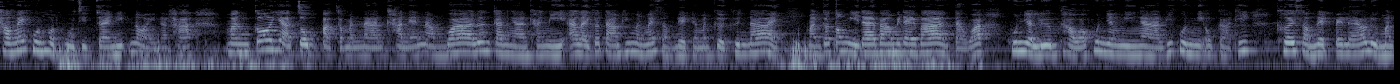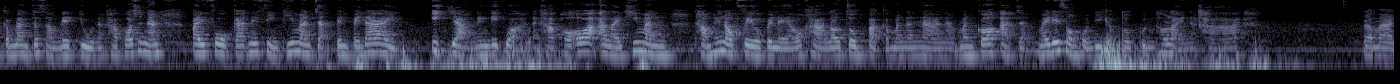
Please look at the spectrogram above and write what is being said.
ทำให้คุณหดหู่จิตใจนิดหน่อยนะคะ มันก็อย่าจมปักกับมันนานค่ะแนะนำว่าเรื่องการงานครั้งนี้อะไรก็ตามที่มันไม่สำเร็จเนี่ยมันเกิดขึ้นได้ มันก็ต้องมีได้บ้างไม่ได้บ้าง แต่ว่าคุณอย่าลืมค่ะว่าคุณยังมีงานที่คุณมีโอกาสที่เคยสำเร็จไปแล้ว หรือมันกำลังจะสำเร็จอยู่นะคะ เพราะฉะนั้นไปโฟกัสในสิ่งที่มันจะเป็นไปได้อีกอย่างหนึ่งดีกว่านะคะ เพราะว่าอะไรที่มันทำให้เราเฟลไปแล้วค่ะ เราจมปักกับมันนานๆนะมันก็อาจจะไม่ได้ส่งผลดีกับตัวคุณเท่าไหร่นะคะ ประมาณ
